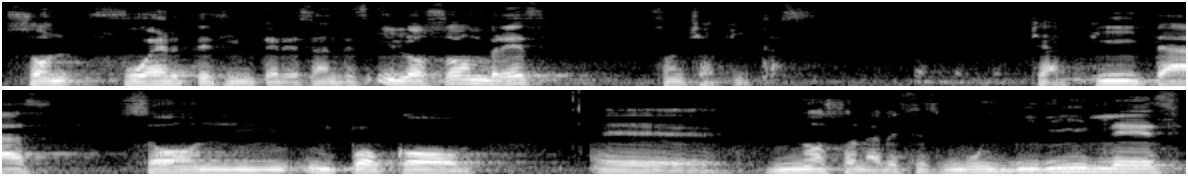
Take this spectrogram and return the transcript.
son fuertes, interesantes, y los hombres son chafitas. Chafitas, son un poco, eh, no son a veces muy viriles,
